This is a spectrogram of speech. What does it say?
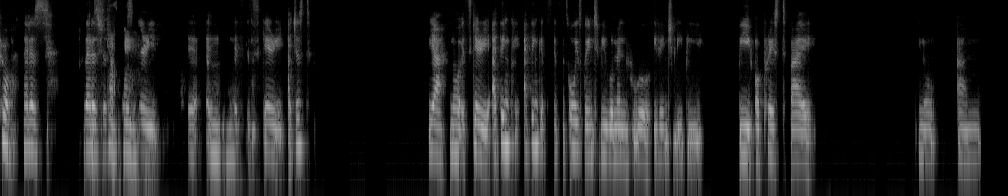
Sure, that is that is just campaign. scary. It, it, mm. it's, it's scary. I just yeah no it's scary i think i think it's it's always going to be women who will eventually be be oppressed by you know um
